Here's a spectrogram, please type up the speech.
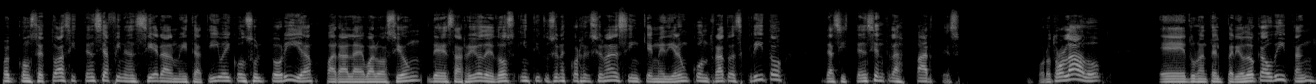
por concepto de asistencia financiera, administrativa y consultoría para la evaluación de desarrollo de dos instituciones correccionales sin que mediara un contrato escrito de asistencia entre las partes. Y por otro lado, eh, durante el periodo que auditan,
